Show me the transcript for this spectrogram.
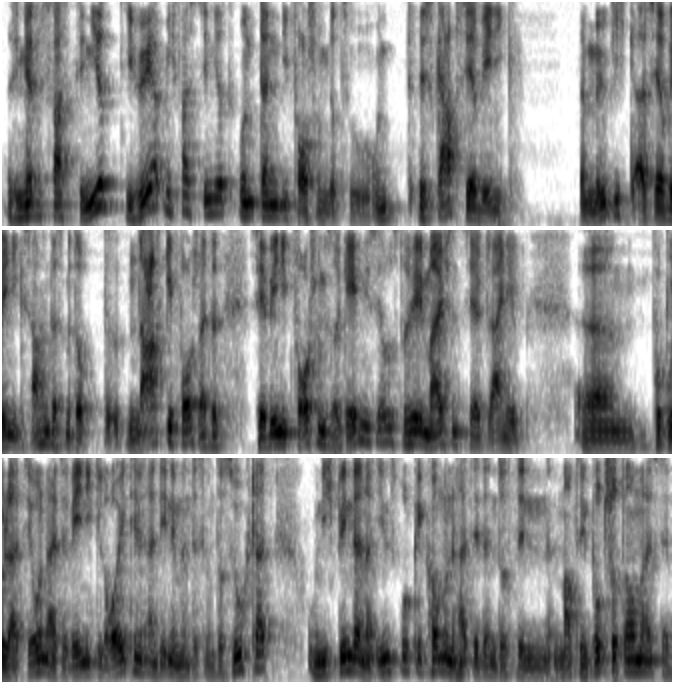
Also mir hat es fasziniert, die Höhe hat mich fasziniert und dann die Forschung dazu. Und es gab sehr wenig möglich, sehr wenig Sachen, dass man dort nachgeforscht, also sehr wenig Forschungsergebnisse aus der Höhe, meistens sehr kleine ähm, Population, also wenig Leute, an denen man das untersucht hat. Und ich bin dann nach Innsbruck gekommen und hatte dann durch den Martin Burtscher damals, der,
